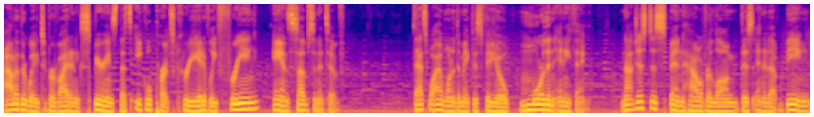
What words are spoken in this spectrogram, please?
out of their way to provide an experience that's equal parts creatively freeing and substantive. That's why I wanted to make this video more than anything. Not just to spend however long this ended up being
